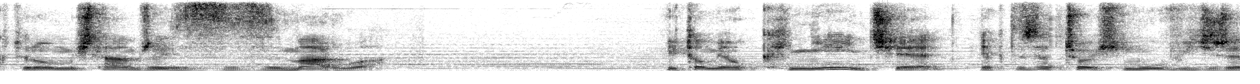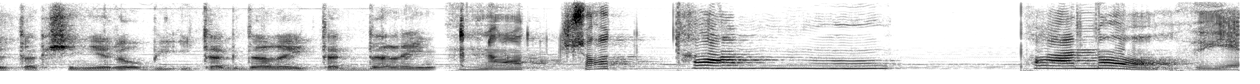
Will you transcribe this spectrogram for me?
którą myślałem, że jest zmarła. I to miałknięcie, jak ty zacząłeś mówić, że tak się nie robi i tak dalej, i tak dalej. No co tam, panowie?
